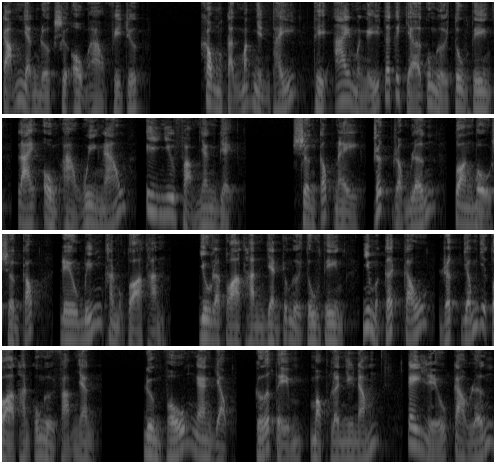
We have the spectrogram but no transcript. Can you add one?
cảm nhận được sự ồn ào phía trước. Không tận mắt nhìn thấy thì ai mà nghĩ tới cái chợ của người tu tiên lại ồn ào quyên náo y như phạm nhân vậy. Sơn cốc này rất rộng lớn, toàn bộ sơn cốc đều biến thành một tòa thành. Dù là tòa thành dành cho người tu tiên, nhưng mà kết cấu rất giống với tòa thành của người phạm nhân. Đường phố ngang dọc, cửa tiệm mọc lên như nấm, cây liễu cao lớn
